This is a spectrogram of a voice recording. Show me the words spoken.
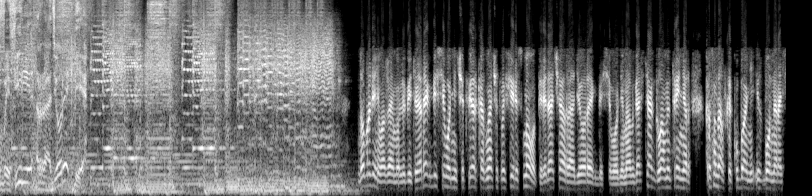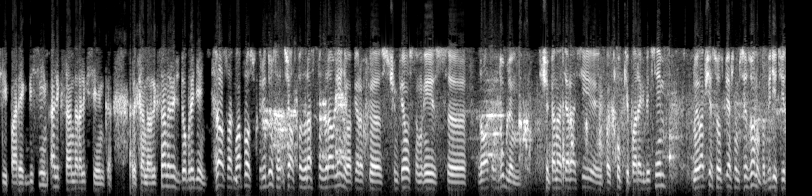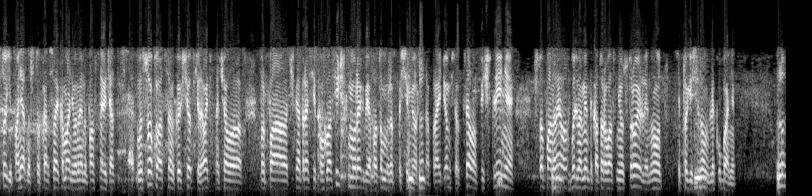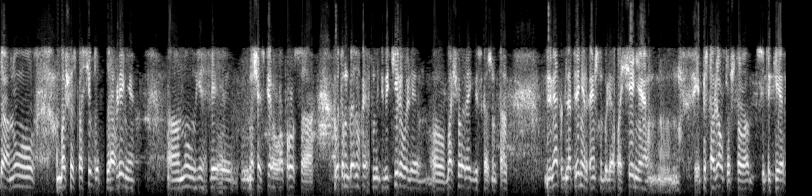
В эфире «Радио регби». Добрый день, уважаемые любители регби. Сегодня четверг, а значит в эфире снова передача «Радио регби». Сегодня у нас в гостях главный тренер Краснодарской Кубани и сборной России по регби-7 Александр Алексеенко. Александр Александрович, добрый день. Сразу к вопросу перейду. Сначала поздравления, во-первых, э, с чемпионством и с э, золотым дублем в чемпионате России в Кубке по регби-7. Ну и вообще с успешным сезоном подведите итоги. Понятно, что своей команде вы, наверное, поставите высокую оценку. И все-таки давайте сначала по, по чемпионату России по классическому регби, а потом уже по семерке да, пройдемся. В целом впечатление, что понравилось, были моменты, которые вас не устроили, ну вот итоги сезона для Кубани. Ну да, ну большое спасибо за поздравления. А, ну, если начать с первого вопроса, в этом году, конечно, мы дебютировали в большой регби, скажем так. Для меня, как для тренера, конечно, были опасения. Я представлял то, что все-таки,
